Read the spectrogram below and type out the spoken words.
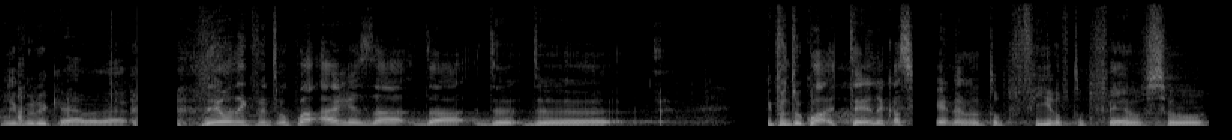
Niet voor de camera. Nee, want ik vind het ook wel ergens dat, dat de, de... Ik vind het ook wel uiteindelijk, als je kijkt naar de top 4 of top 5 of zo,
